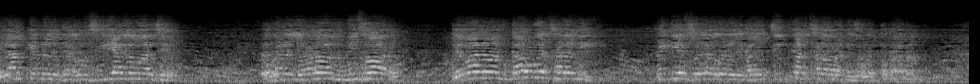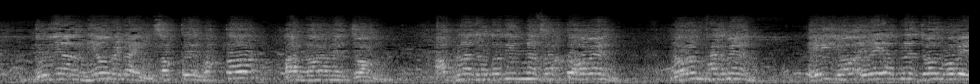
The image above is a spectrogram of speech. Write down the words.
ইরাককে মেরেছে এখন সিরিয়াকে মারছে। ওখানে জর্ডন মিশর লেবানন, কাউকে ছাড়েনি। পিটিয়ে সোজা করে খালি চিৎকার ছাড়া ওরা কিছু করতে পারে না। দুনিয়ার নিয়ম এটাই শক্তের ভক্ত আর নরমের জং। আপনারা যতদিন না শক্ত হবেন, নরম থাকবেন, এই এরাই আপনার জং হবে।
